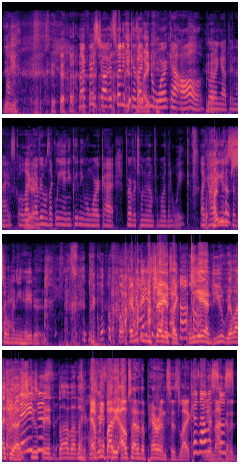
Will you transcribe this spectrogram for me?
Did you? My first job. It's funny because I I, like didn't it. work at all growing up in high school. Like Yeah. everyone was like, "Liane, you couldn't even work at Forever 21 for more than a week. Like, how, how, do you gonna have so many haters? like what the fuck? Everything I you say, it's like, don't. Liane, do you realize you're a They stupid just- blah blah like Everybody outside of the parents is like, Because I you're was not so gonna spoiled.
